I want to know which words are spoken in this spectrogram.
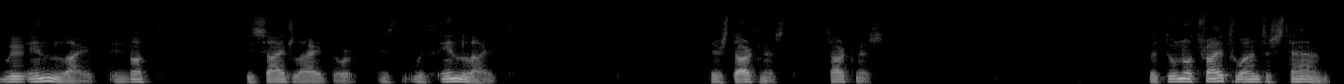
within light, it's not beside light or it's within light. There's darkness, darkness. But do not try to understand.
